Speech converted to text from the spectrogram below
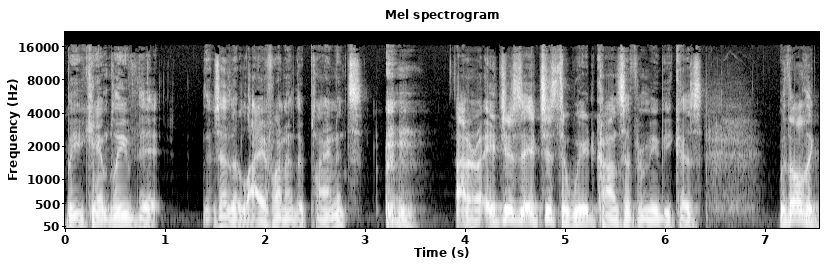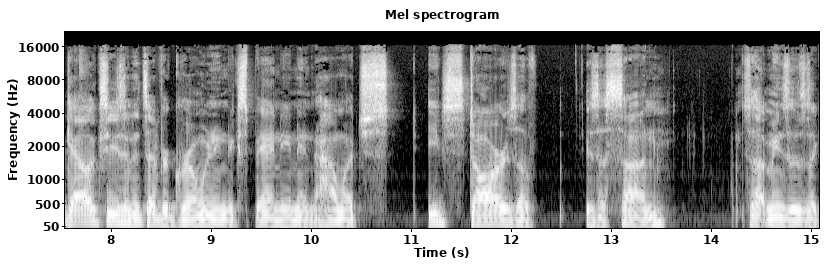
but you can't believe that there's other life on other planets. I don't know. It just it's just a weird concept for me because with all the galaxies and it's ever growing and expanding and how much each star is a is a sun. So that means there's a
